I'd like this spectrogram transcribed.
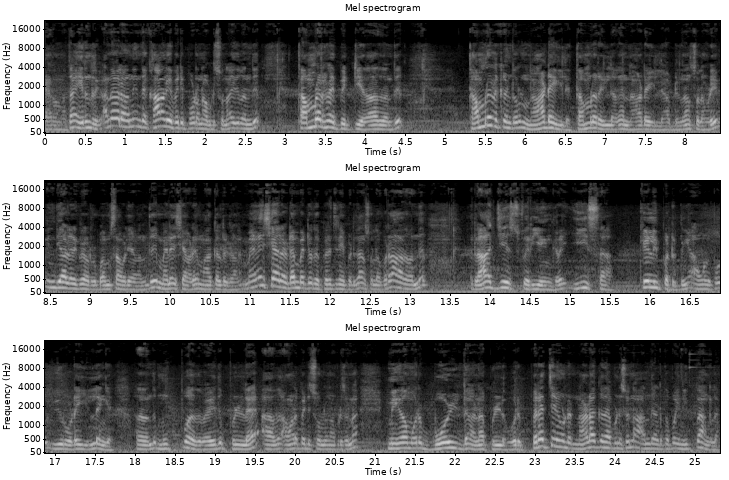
காரணமாக தான் இருந்திருக்கு. அந்த வேலை வந்து இந்த காணொலியை பற்றி போடணும் அப்படி சொன்னால் இது வந்து தமிழர்களை பற்றி அதாவது வந்து தமிழருக்குன்ற ஒரு நாடே இல்லை. தமிழர் இல்லாத நாடே இல்லை அப்படின்னு தான் சொல்ல முடியும். இந்தியாவில் இருக்கிற ஒரு வம்சாவளியை வந்து மலேசியாவுடைய மக்கள் இருக்காங்க. மலேசியாவில் இடம்பெற்ற ஒரு பிரச்சனை பற்றி தான் சொல்ல போகிறேன் அதை வந்து ராஜேஸ்வரிங்கிற ஈசா கேள்விப்பட்டிருப்பீங்க. அவங்களுக்கு போய் உயிரோட இல்லைங்க. அது வந்து முப்பது வயது பிள்ளை அதாவது அவங்கள பற்றி சொல்லணும் அப்படி சொன்னால் மிகவும் ஒரு போல்டான பிள்ளை. ஒரு பிரச்சனை ஒன்று நடக்குது அப்படின்னு சொன்னால் அந்த இடத்த போய் நிற்பாங்களே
